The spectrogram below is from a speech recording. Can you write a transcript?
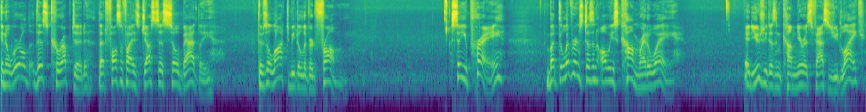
In a world this corrupted that falsifies justice so badly, there's a lot to be delivered from. So you pray, but deliverance doesn't always come right away. It usually doesn't come near as fast as you'd like,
